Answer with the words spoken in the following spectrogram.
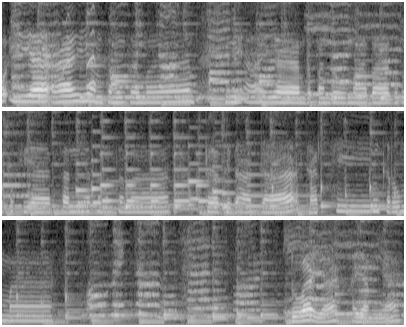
Oh iya ayam teman-teman, ini ayam depan rumah bagus untuk hiasannya teman-teman. Supaya tidak ada cacing ke rumah. Dua ya ayamnya.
